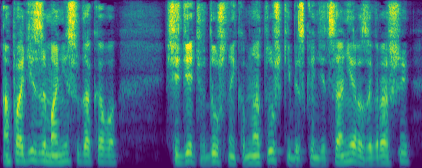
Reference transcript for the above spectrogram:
А поди замани сюда кого. Сидеть в душной комнатушке без кондиционера за гроши —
